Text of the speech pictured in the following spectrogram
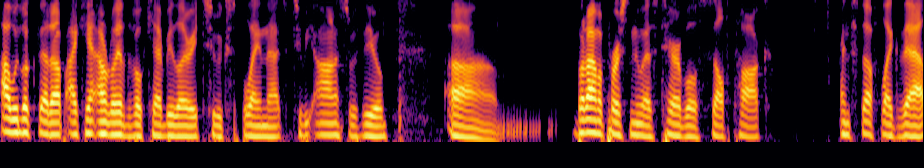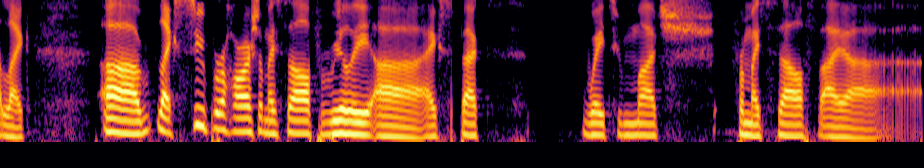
I would look that up. I can't. I don't really have the vocabulary to explain that. To be honest with you, um, but I'm a person who has terrible self-talk and stuff like that. Like, uh, like super harsh on myself. Really, uh, I expect way too much from myself. I, uh,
